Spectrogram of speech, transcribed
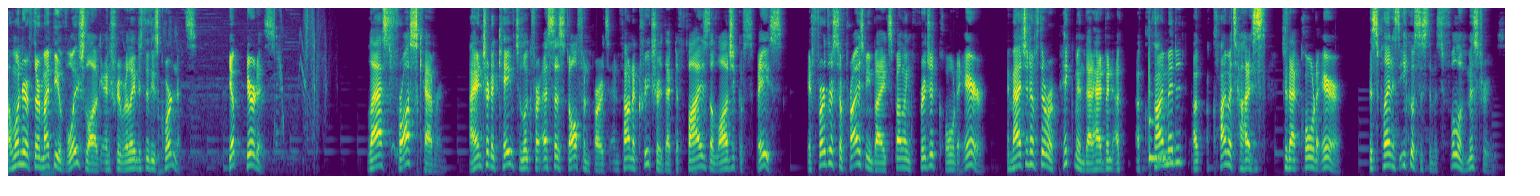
I wonder if there might be a voyage log entry related to these coordinates. Yep, here it is. Last Frost Cavern. I entered a cave to look for SS Dolphin parts and found a creature that defies the logic of space. It further surprised me by expelling frigid cold air. Imagine if there were Pikmin that had been acclimated, acclimatized to that cold air. This planet's ecosystem is full of mysteries.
